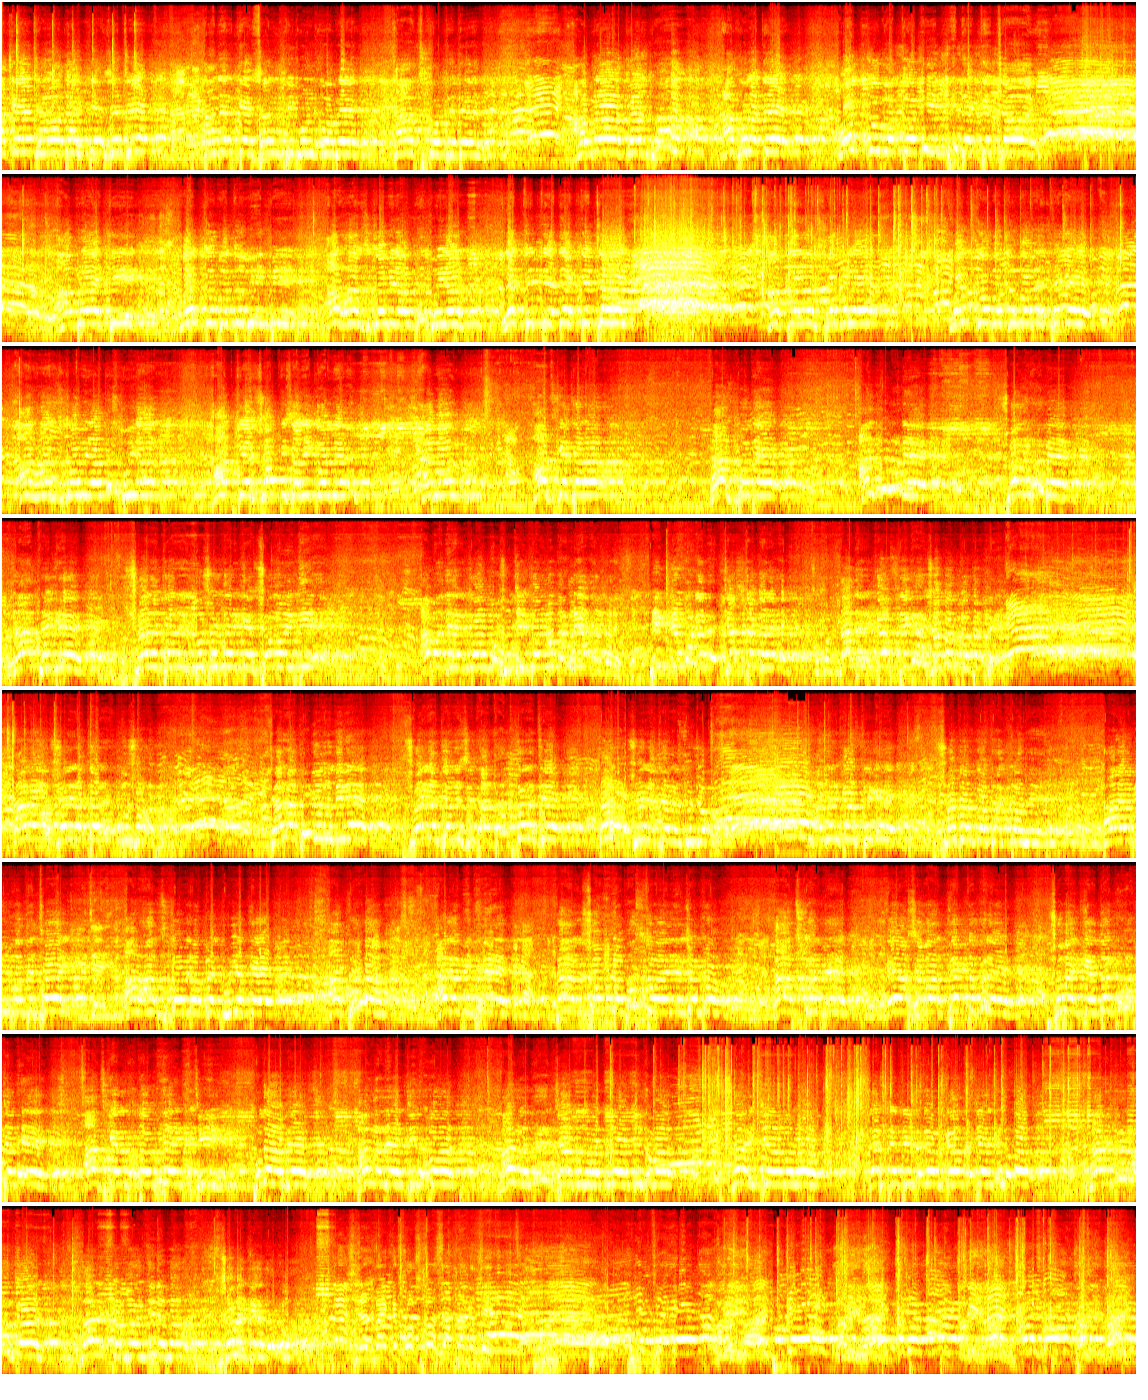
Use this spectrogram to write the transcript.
আগে যারা দায়িত্বে এসেছে, তাদেরকে শান্তিপূর্ণভাবে কাজ করতে দেন। আমরা নেতৃত্বে দেখতে চাই। আপনারা সকলে ঐক্যবদ্ধভাবে থেকে হাতকে শক্তিশালী করবেন এবং আজকে যারা রাজপথে আন্দোলনে সংগ্রামে না থেকে স্বৈরাচারের দূষণদেরকে সময় দিয়ে আমাদের কর্মসূচি কর্মকাণ্ডে বিঘ্ন ঘটানোর চেষ্টা করে তাদের কাছ থেকে সতর্ক থাকবে তারাও স্বৈরাচারের দূষণ। যারা বিগত দিনে স্বৈরাচারের সাথে আঘাত কবির ভাই কবির ভাই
